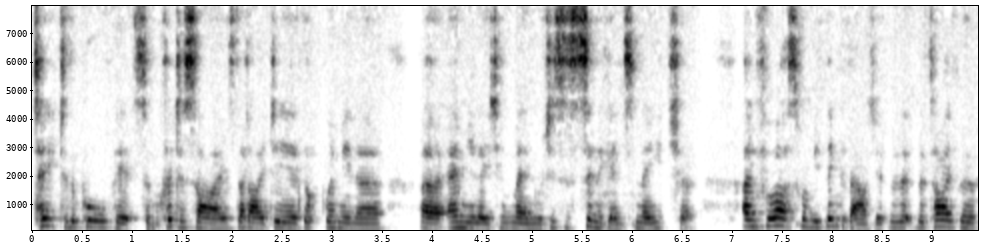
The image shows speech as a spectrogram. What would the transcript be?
take to the pulpits and criticise that idea that women are uh, emulating men, which is a sin against nature. And for us, when we think about it, the, the type of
